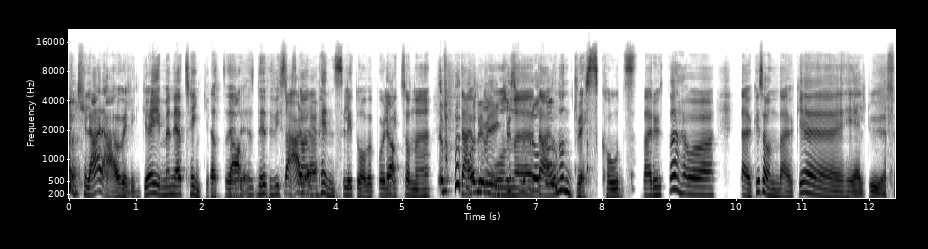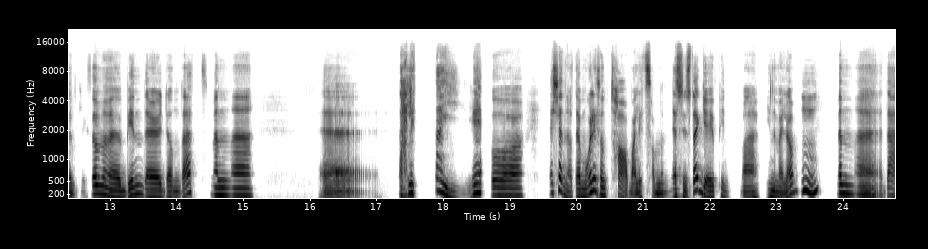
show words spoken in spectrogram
Men klær er jo veldig gøy, men jeg tenker at eh, Ja, det, det, hvis er skal det. pense litt over på litt sånne Det er, jo vi noen, eh, det er jo noen dress codes der ute, og det er jo ikke sånn, det er jo ikke helt ueffent, liksom. Been there, done that. Men uh, uh, det er litt deilig, og jeg kjenner at jeg må liksom ta meg litt sammen. Jeg syns det er gøy å pynte meg innimellom, Mm. men uh, det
